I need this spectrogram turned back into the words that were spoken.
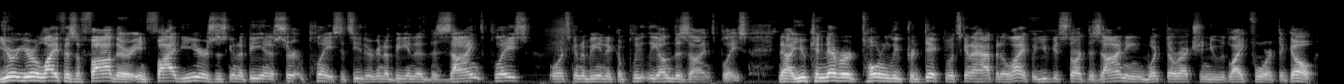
your your life as a father in five years is going to be in a certain place. It's either going to be in a designed place or it's going to be in a completely undesigned place. Now you can never totally predict what's going to happen in life, but you could start designing what direction you would like for it to go.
